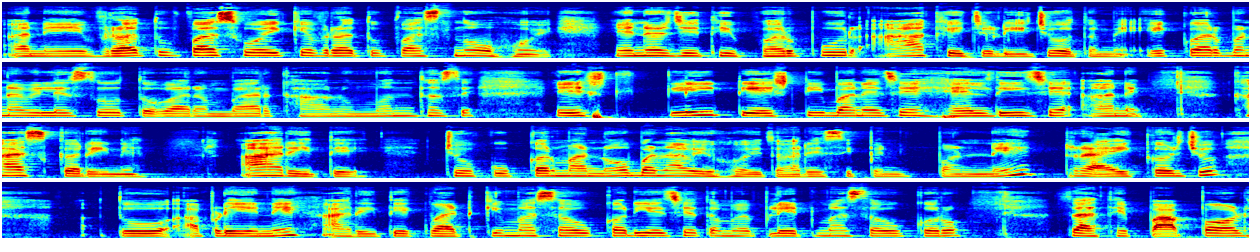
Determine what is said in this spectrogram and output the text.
અને વ્રત ઉપવાસ હોય કે વ્રત ઉપવાસ ન હોય, એનર્જીથી ભરપૂર આ ખીચડી જો તમે એકવાર બનાવી લેશો તો વારંવાર ખાવાનું મન થશે. એટલી ટેસ્ટી બને છે, હેલ્ધી છે અને ખાસ કરીને આ રીતે જો કુકરમાં ન બનાવી હોય તો આ રેસીપી પણને ટ્રાય કરજો. તો આપણે એને આ રીતે એક વાટકીમાં સર્વ કરીએ છીએ. તમે પ્લેટમાં સર્વ કરો. સાથે પાપડ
